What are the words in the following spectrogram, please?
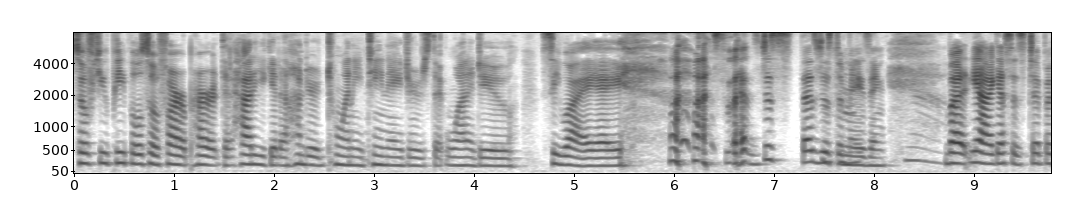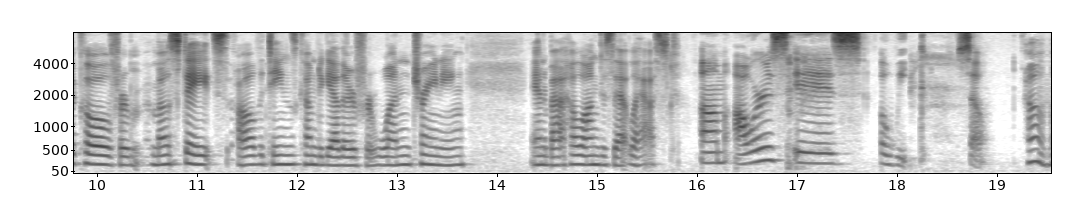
so few people so far apart that how do you get 120 teenagers that want to do CYA? so that's just that's just Mm-hmm. amazing. But yeah, I guess it's typical for most states. All the teens come together for one training. And about how long does that last? Um, ours is a week, so Oh,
